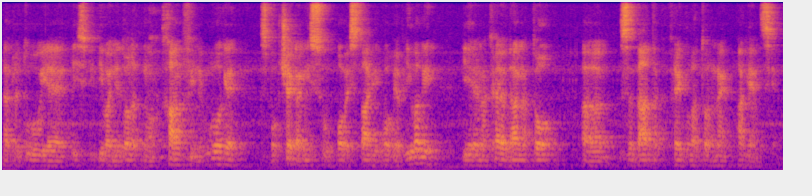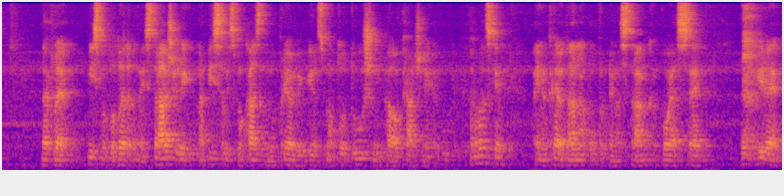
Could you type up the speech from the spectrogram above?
Dakle, tu je ispitivanje dodatno hanfine uloge, zbog čega nisu ove stvari objavljivali, jer je na kraju dana to zadatak regulatorne agencije. Dakle, mi smo to dodatno istražili, napisali smo kaznenu prijavu jer smo to dužni kao građani Republike Hrvatske, a i na kraju dana oporbena stranka koja se upire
